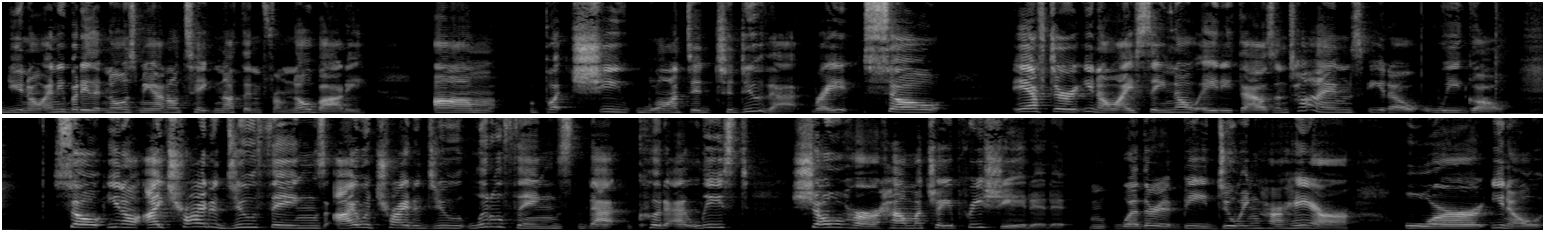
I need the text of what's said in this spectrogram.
you know, anybody that knows me, I don't take nothing from nobody. Um, but she wanted to do that, right? So after, you know, I say no 80,000 times, you know, we go. So, you know, I try to do things, I would try to do little things that could at least show her how much I appreciated it, whether it be doing her hair or you know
